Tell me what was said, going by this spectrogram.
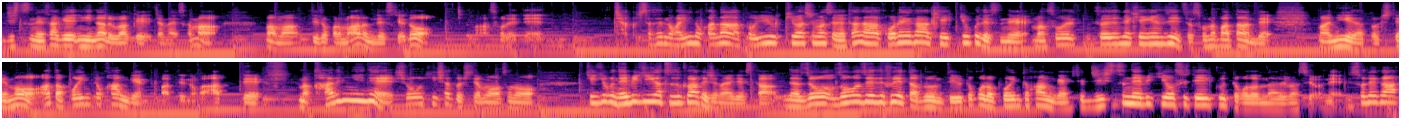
実質値下げになるわけじゃないですか。まあ、まあまあっていうところもあるんですけど、まあ、それで、着地させるのがいいのかなという気はしますよね。ただ、これが結局ですね、まあ、それ、それでね、軽減税率はそんなパターンで、まあ、逃げたとしても、あとはポイント還元とかっていうのがあって、まあ、仮にね、消費者としても、その、結局値引きが続くわけじゃないですか。か増税で増えた分っていうところをポイント還元して、実質値引きをしていくってことになりますよね。それが、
